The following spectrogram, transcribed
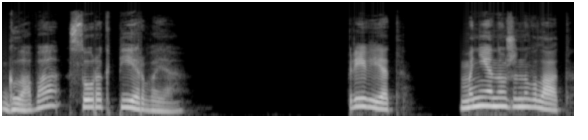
Глава 41. «Привет. Мне нужен Влад»,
